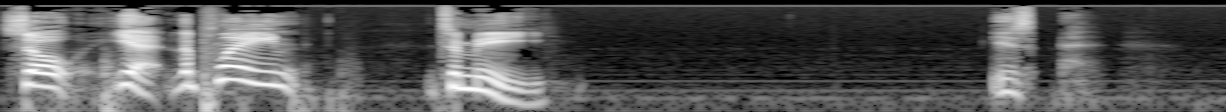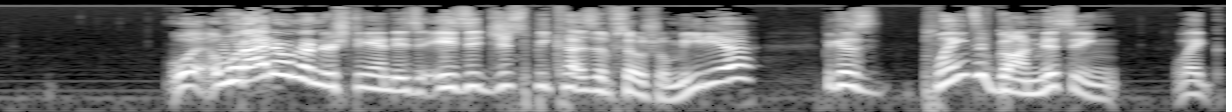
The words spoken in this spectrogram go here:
so yeah, the plane to me is what what I don't understand is is it just because of social media? Because planes have gone missing like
